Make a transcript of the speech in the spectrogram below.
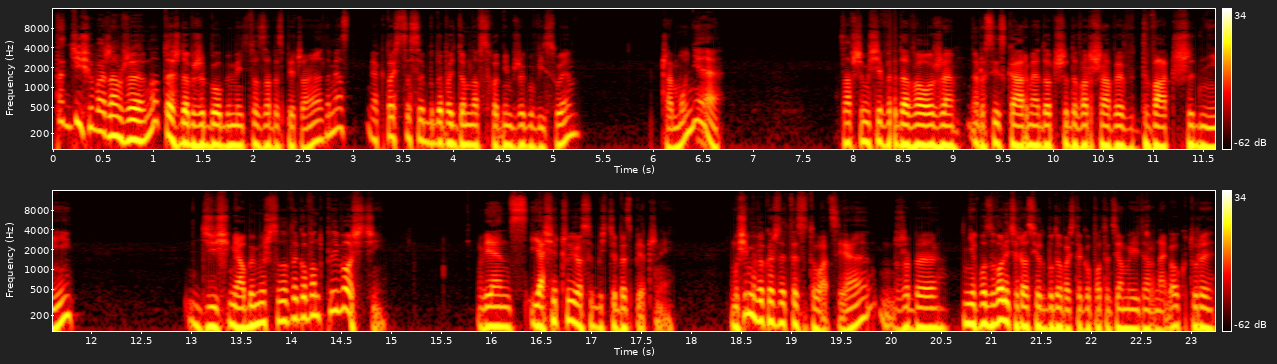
Tak dziś uważam, że no też dobrze byłoby mieć to zabezpieczone. Natomiast jak ktoś chce sobie budować dom na wschodnim brzegu Wisły, czemu nie? Zawsze mi się wydawało, że rosyjska armia dotrze do Warszawy w 2-3 dni. Dziś miałbym już co do tego wątpliwości. Więc ja się czuję osobiście bezpieczniej. Musimy wykorzystać tę sytuację, żeby nie pozwolić Rosji odbudować tego potencjału militarnego, który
